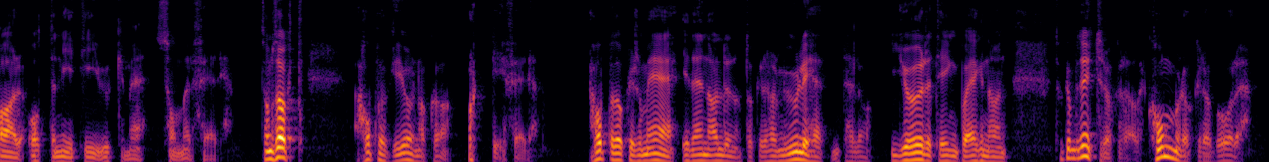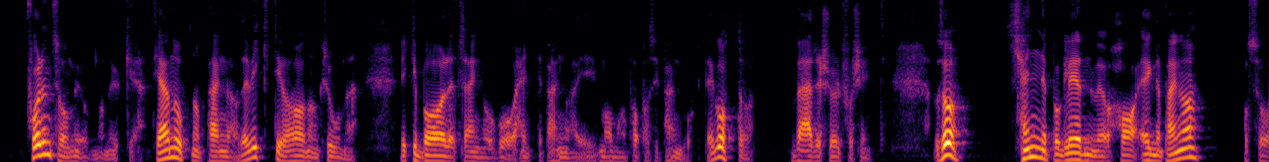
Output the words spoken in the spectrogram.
har åtte, ni, ti uker med sommerferie. Som sagt, jeg håper dere gjør noe artig i ferien. Jeg håper dere som er i den alderen at dere har muligheten til å gjøre ting på egen hånd. Dere benytter dere av det. Kommer dere av gårde. Får en sommerjobb noen uker. Tjener opp noen penger. Det er viktig å ha noen kroner. Ikke bare trenge å gå og hente penger i mamma og pappas pengebok. Det er godt å være sjølforsynt. Og så kjenne på gleden ved å ha egne penger, og så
